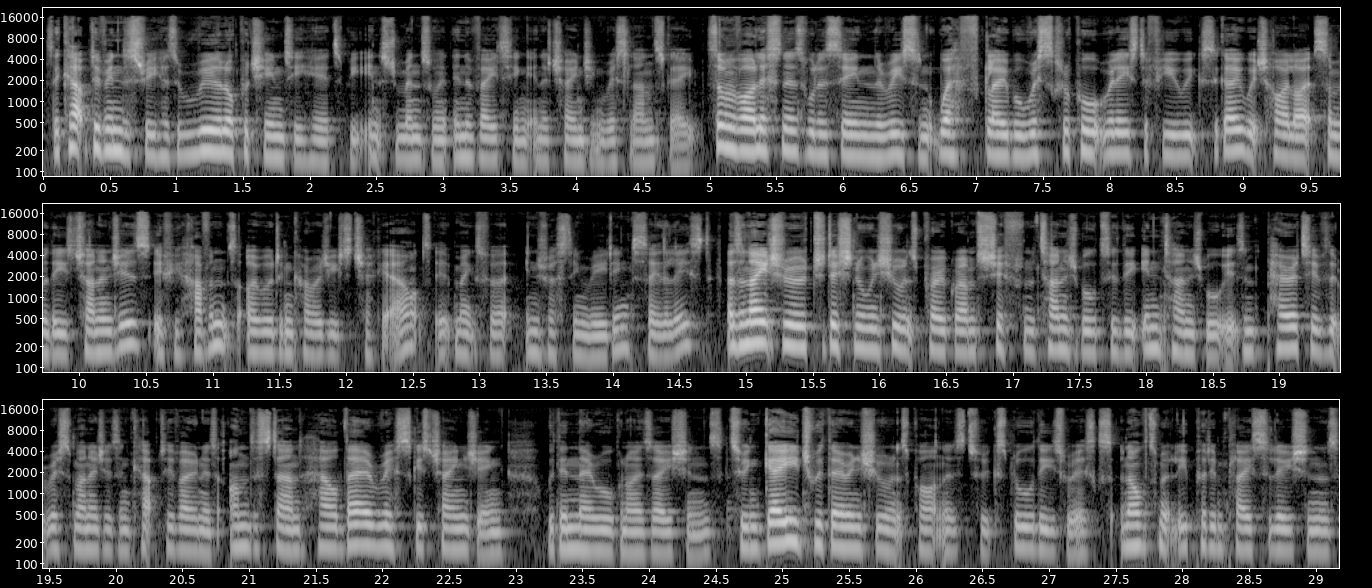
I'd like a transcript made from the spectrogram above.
So the captive industry has a real opportunity here to be instrumental in innovating in a changing risk landscape. Some of our listeners will have seen the recent WEF Global Risks Report released a few weeks ago, which highlights some of these challenges. If you haven't, I would encourage you to check it out. It makes for interesting reading, to say the least. As the nature of traditional insurance programs shift from the tangible to the intangible, it's imperative that risk managers and captive owners understand how their risk is changing within their organisations, to engage with their insurance partners to explore these risks, and ultimately put in place solutions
